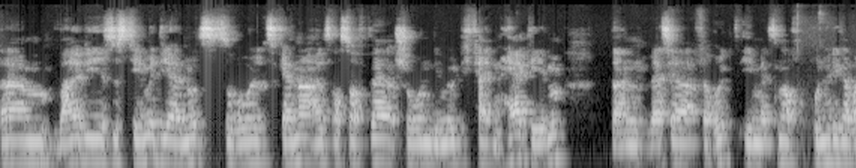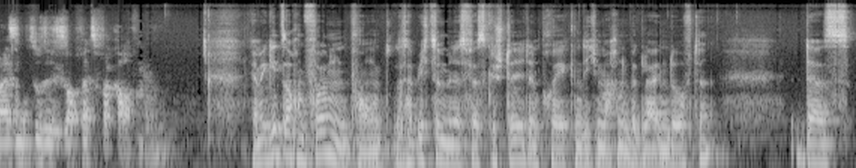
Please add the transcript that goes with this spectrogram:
ähm, weil die Systeme, die er nutzt, sowohl Scanner als auch Software schon die Möglichkeiten hergeben, dann wäre es ja verrückt, ihm jetzt noch unnötigerweise eine zusätzliche Software zu verkaufen. Ja, mir geht es auch um folgenden Punkt. Das habe ich zumindest festgestellt in Projekten, die ich machen und begleiten durfte, dass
